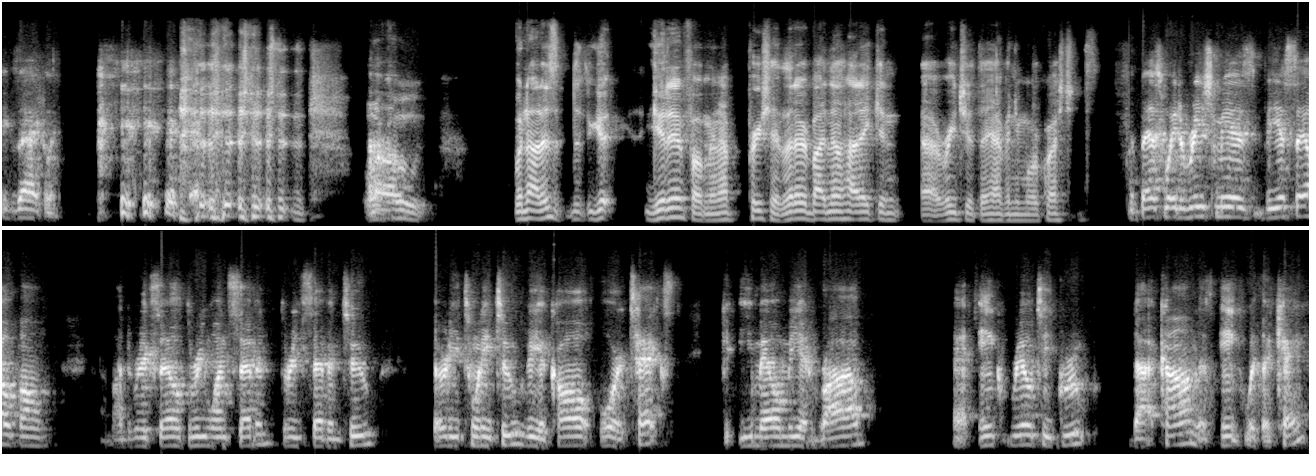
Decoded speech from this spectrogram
exactly. well, um, cool. Well, no, this, is good, good info, man. I appreciate it. Let everybody know how they can uh, reach you if they have any more questions. The best way to reach me is via cell phone. My direct cell 317-372-3022 via call or text. You can email me at rob at inkrealtygroup.com. That's ink with a K.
